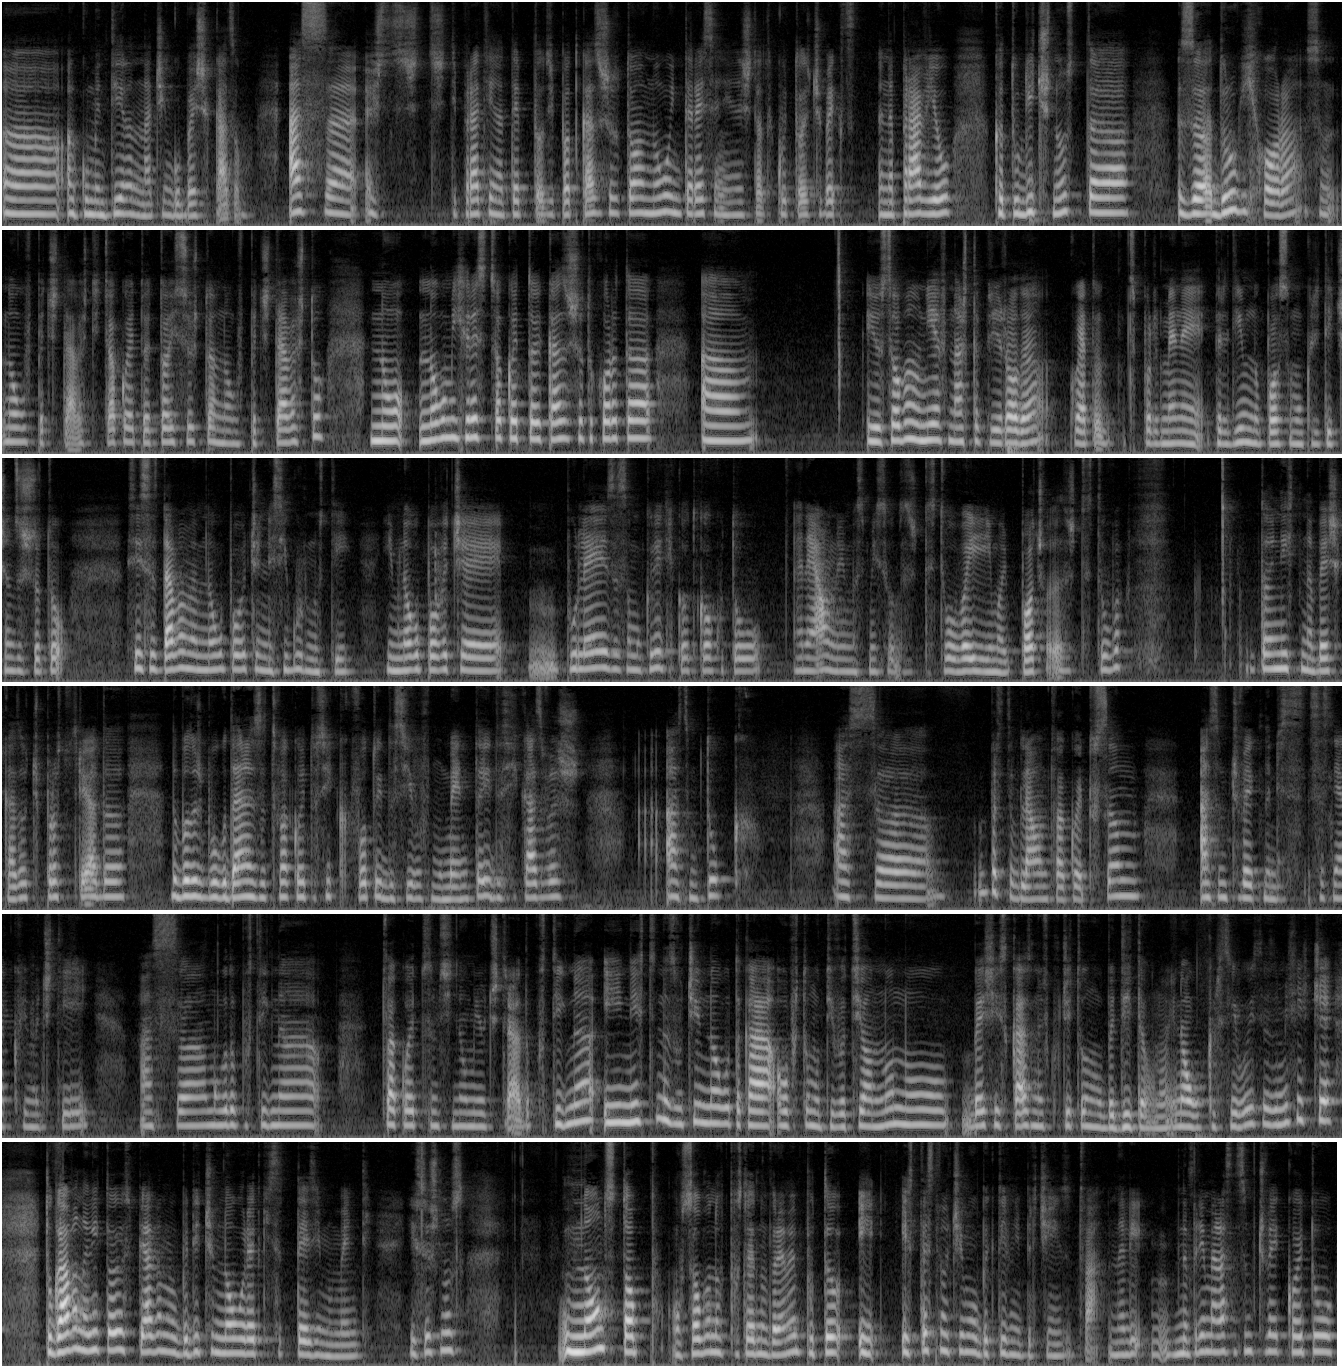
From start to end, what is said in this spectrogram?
а, аргументиран начин го беше казал. Аз а, ще, ще ти пратя на теб този подкаст, защото той е много интересен и нещата, които този човек е направил като личност а, за други хора са много впечатляващи. Това, което е той също е много впечатляващо, но много ми харесва това, което той каза, защото хората а, и особено ние в нашата природа, която според мен е предимно по-самокритична, защото си създаваме много повече несигурности и много повече поле за самокритика, отколкото реално има смисъл да съществува и има и почва да съществува. Той наистина беше казал, че просто трябва да, да бъдеш благодарен за това, което си, каквото и да си в момента и да си казваш аз съм тук, аз а, представлявам това, което съм, аз съм човек нали, с, с някакви мечти, аз а, мога да постигна това, което съм си наумил, че трябва да постигна. И наистина звучи много така общо мотивационно, но беше изказано изключително убедително и много красиво. И се замислих, че тогава нали, той успя да ме убеди, че много редки са тези моменти. И всъщност нон-стоп, особено в последно време, потъв... и естествено, че има обективни причини за това. Нали? Например, аз не съм човек, който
